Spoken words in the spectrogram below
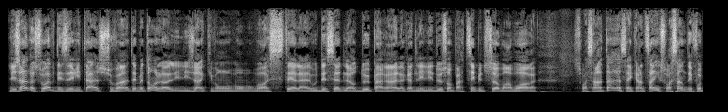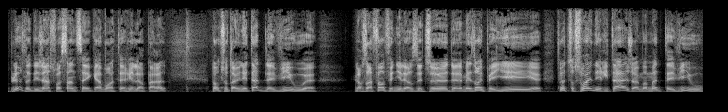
Les gens reçoivent des héritages souvent. Tu sais, mettons, là, les, les gens qui vont, vont, vont assister à la- au décès de leurs deux parents, là, quand les, les deux sont partis, puis tout ça, vont avoir euh, 60 ans, 55, 60, des fois plus. Là, des gens à 65 ans vont enterrer leurs parents. Donc, ils sont à une étape de la vie où... euh, leurs enfants ont fini leurs études, la maison est payée. euh, tu vois, tu reçois un héritage à un moment de ta vie où...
